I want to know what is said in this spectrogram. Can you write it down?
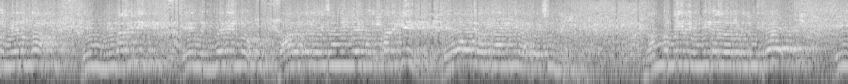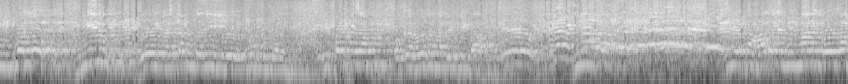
నీకు నేనున్నా. నేను మేధావిని నేను ఇంజనీర్ను భారతదేశం నుండే మొత్తానికి మేధావి వర్గానికి అధ్యక్షుడిని నన్ను మీరు ఎన్నికల్లో గెలిపిస్తే ఈ ఇళ్ళలో మీరు ఏ కష్టం ఉండదు ఏ ఇబ్బంది ఉండదు. ఇప్పటికే ఒక్క రోజన్నా పెట్టిందా? ఈ యొక్క ఆలయ నిర్మాణం కోసం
